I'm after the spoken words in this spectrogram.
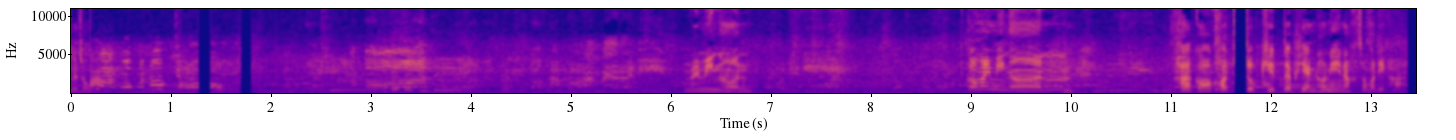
คือสว่างวางออกมานอกจอไม่มีเงิน ก็ไม่มีเงิน ค่ะก็ขอจบคลิปแต่เพียงเท่านี้นะ สวัสดีค่ะ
